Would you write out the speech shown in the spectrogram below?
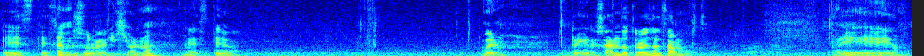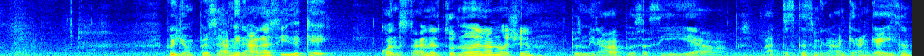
este, es en su religión, ¿no? Este, bueno, regresando otra vez al Zambos, eh, pues yo empecé a mirar así de que cuando estaba en el turno de la noche, pues miraba pues así a pues, vatos que se miraban que eran gays, ¿no?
